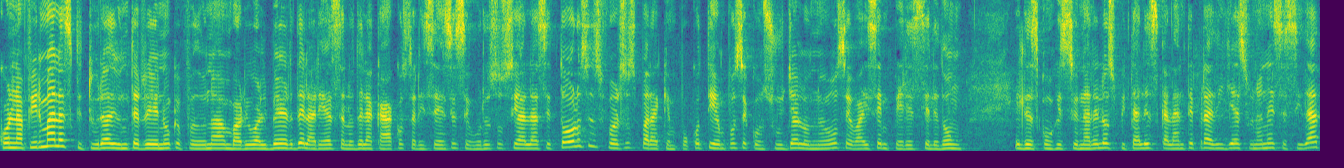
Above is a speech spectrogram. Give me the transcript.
Con la firma de la escritura de un terreno que fue donado en Barrio Valverde, el área de salud de la Caja Costarricense Seguro Social hace todos los esfuerzos para que en poco tiempo se construyan los nuevos Cebais en Pérez Celedón. El descongestionar el Hospital Escalante Pradilla es una necesidad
